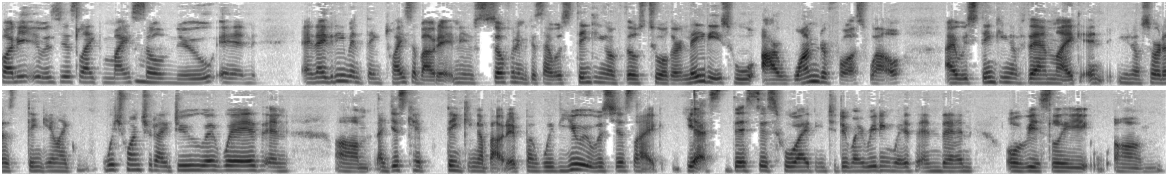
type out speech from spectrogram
funny. It was just like my mm. soul knew, and and I didn't even think twice about it. And it was so funny because I was thinking of those two other ladies who are wonderful as well. I was thinking of them like, and you know, sort of thinking like, which one should I do it with? And um, I just kept thinking about it. But with you, it was just like, yes, this is who I need to do my reading with. And then obviously, um,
